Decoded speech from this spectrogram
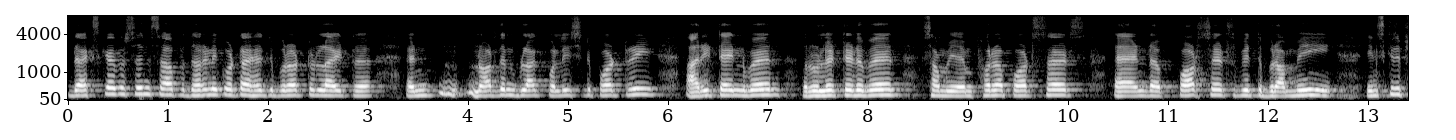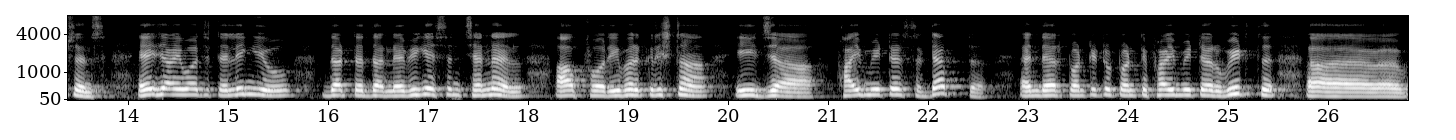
the excavations of Dharanikota has brought to light uh, and northern black polished pottery, Aretine ware, rouletted ware, some amphora potsherds and uh, potsherds with Brahmi inscriptions. As I was telling you that uh, the navigation channel of river Krishna is uh, 5 meters depth and there 20 to 25 meter width uh,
